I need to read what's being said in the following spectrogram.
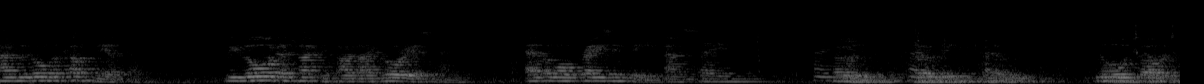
and with all the company of heaven, we laud and magnify thy glorious name, evermore praising thee and saying, Holy, holy, holy, Lord God of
